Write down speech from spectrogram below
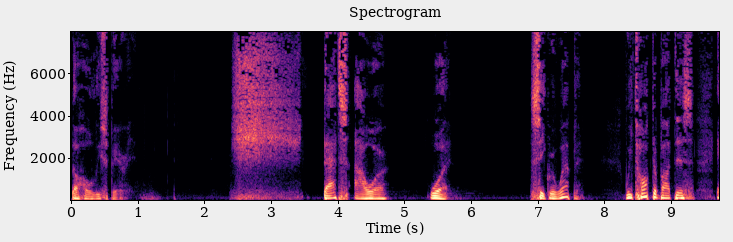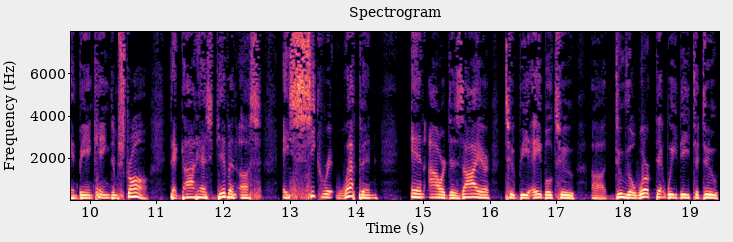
the Holy Spirit. Shh. That's our what? Secret weapon. We talked about this in being kingdom strong, that God has given us a secret weapon in our desire to be able to uh, do the work that we need to do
